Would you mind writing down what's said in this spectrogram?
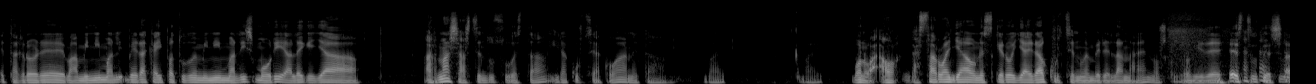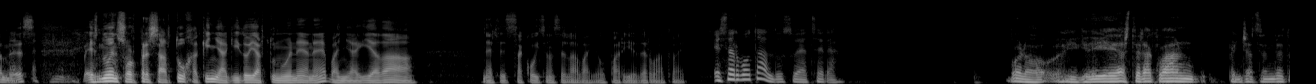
eta gero ere, ba, minimali, berak aipatu duen minimalismo hori, alegia arnaz hartzen duzu, ezta? Irakurtzeakoan, eta, bai, bai. Bueno, ba, gaztaroan ja honezkero ja irakurtzen nuen bere lana, eh? noski hori de, ez dut esan, ez? Ez nuen sorpresa hartu, jakina, gidoi hartu nuenean, eh? baina egia da, niretzako izan zela, bai, opari eder bat, bai. Ezer bota alduzu atzera? Bueno, gidei edasterakoan pentsatzen dut,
